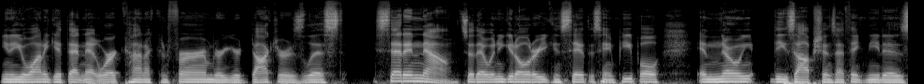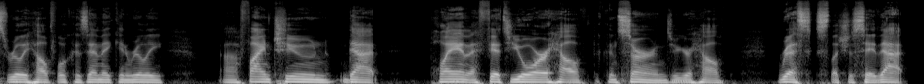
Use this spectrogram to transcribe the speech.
you know, you want to get that network kind of confirmed or your doctor's list set in now so that when you get older you can stay with the same people and knowing these options i think nita is really helpful because then they can really uh, fine tune that plan that fits your health concerns or your health risks let's just say that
